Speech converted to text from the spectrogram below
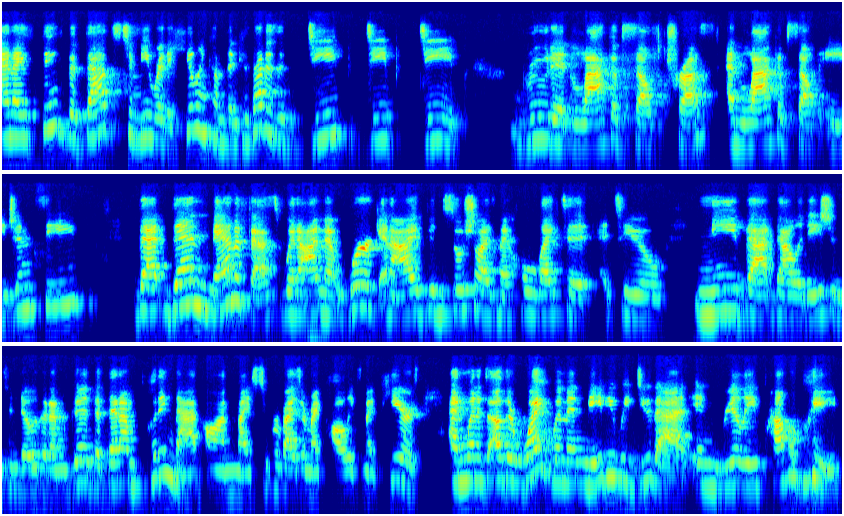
and I think that that's to me where the healing comes in because that is a deep, deep, deep rooted lack of self trust and lack of self agency that then manifests when I'm at work and I've been socialized my whole life to to need that validation to know that I'm good that then I'm putting that on my supervisor my colleagues my peers. And when it's other white women maybe we do that in really probably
